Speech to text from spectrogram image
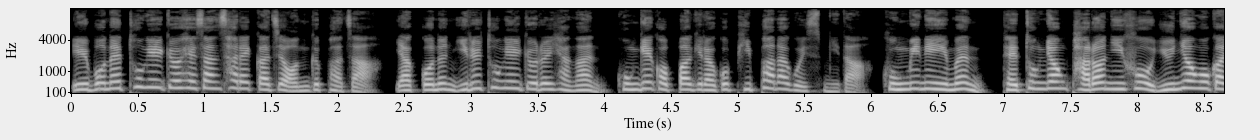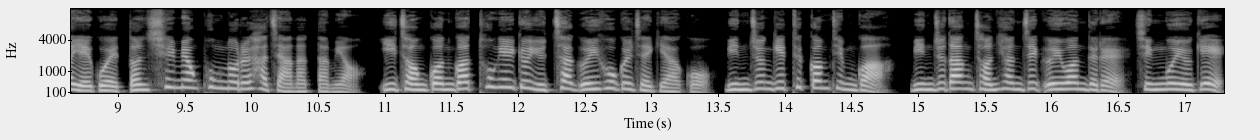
일본의 통일교 해산 사례까지 언급하자 야권은 이를 통일교를 향한 공개 겁박이라고 비판하고 있습니다. 국민의힘은 대통령 발언 이후 윤영호가 예고했던 실명 폭로를 하지 않았다며 이 정권과 통일교 유착 의혹을 제기하고 민중기 특검팀과 민주당 전 현직 의원들을 직무유기,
